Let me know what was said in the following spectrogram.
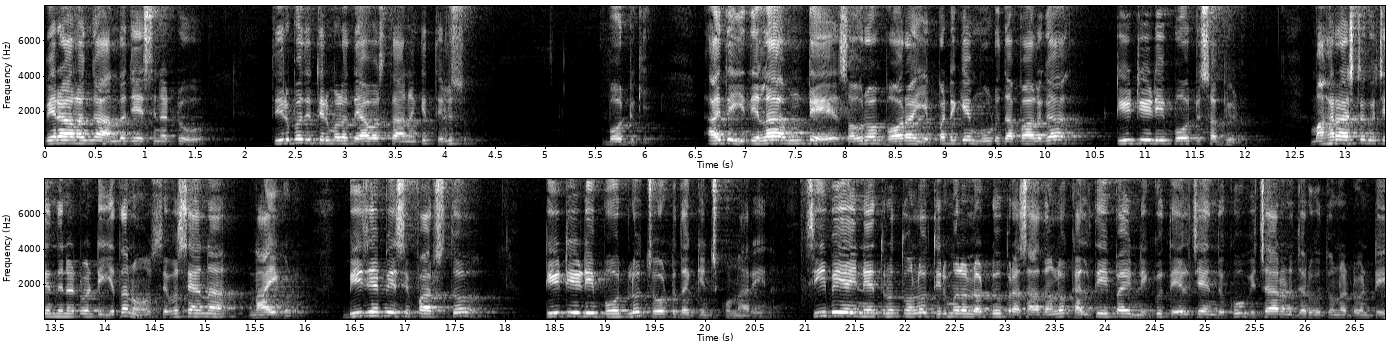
విరాళంగా అందజేసినట్టు తిరుపతి తిరుమల దేవస్థానంకి తెలుసు బోర్డుకి. అయితే ఇది ఇలా ఉంటే సౌరవ్ బోరా ఇప్పటికే మూడు దఫాలుగా టీటీడీ బోర్డు సభ్యుడు. మహారాష్ట్రకు చెందినటువంటి ఇతను శివసేన నాయకుడు. బీజేపీ సిఫార్సుతో టీటీడీ బోర్డులో చోటు దక్కించుకున్నారు ఈయన. సిబిఐ నేతృత్వంలో తిరుమల లడ్డూ ప్రసాదంలో కల్తీపై నిగ్గు తేల్చేందుకు విచారణ జరుగుతున్నటువంటి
